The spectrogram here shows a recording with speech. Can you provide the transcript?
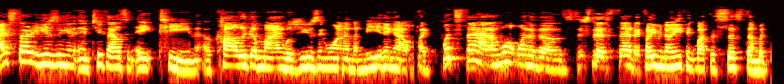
I started using it in 2018. A colleague of mine was using one in a meeting. I was like, what's that? I want one of those. Just the aesthetics. I don't even know anything about the system, but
